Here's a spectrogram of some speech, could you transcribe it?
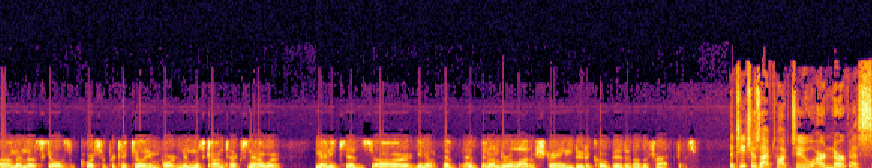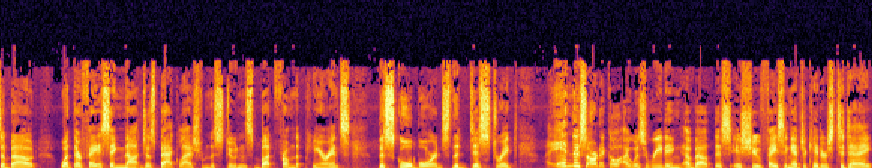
Um, and those skills, of course, are particularly important in this context now where many kids are, you know, have, have been under a lot of strain due to COVID and other factors. The teachers I've talked to are nervous about what they're facing, not just backlash from the students, but from the parents, the school boards, the district. In this article I was reading about this issue facing educators today,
